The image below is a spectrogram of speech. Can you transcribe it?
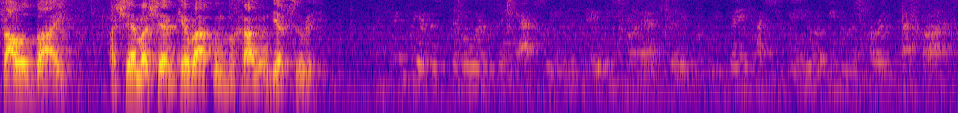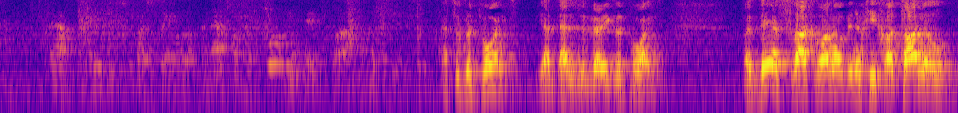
followed by Hashem Hashem Kerachum V'chanun. Yes, Suri. I think we have a similar thing actually in the daily Shemoneh Esrei, where we say Hashivenu Avinu L'Toratecha, before we say Slach That's a good point. Yeah, that is a very good point. But there, Avinu Kichatanu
